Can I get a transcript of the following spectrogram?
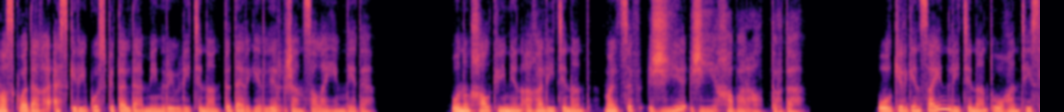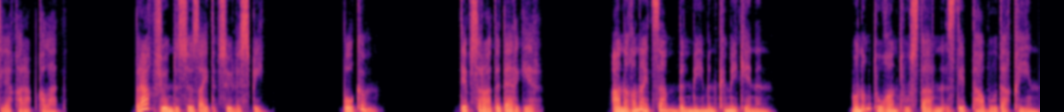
Москвадағы әскери госпитальда меңіреу лейтенантты дәрігерлер жансала емдеді. Оның хал күйінен аға лейтенант мальцев жиі жиі хабар алып тұрды. Ол келген сайын лейтенант оған тесіле қарап қалады. Бірақ жөнді сөз айтып сөйлеспейді. Бұл кім? деп сұрады дәрігер. Анығын айтсам білмеймін кім екенін. Мұның туған туыстарын іздеп табу да қиын.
